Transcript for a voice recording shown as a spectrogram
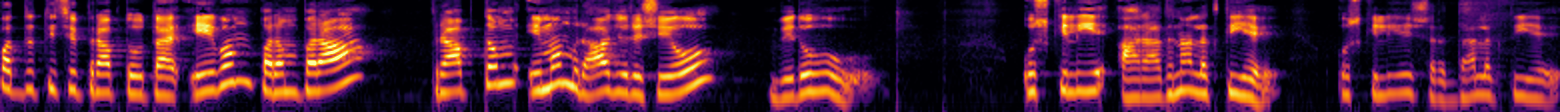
पद्धति से प्राप्त होता है। एवं परंपरा प्राप्तम इमम राज ऋषियो विदो। उसके लिए आराधना लगती है, उसके लिए श्रद्धा लगती है,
